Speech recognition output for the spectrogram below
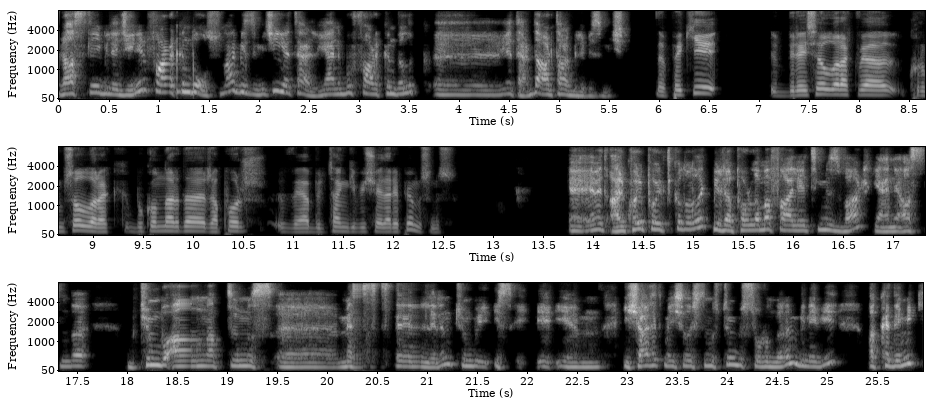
rastlayabileceğinin farkında olsunlar bizim için yeterli. Yani bu farkındalık e, yeter de artar bile bizim için. E, Peki bireysel olarak veya kurumsal olarak bu konularda rapor veya bülten gibi şeyler yapıyor musunuz? E, evet, alkol politikalı olarak bir raporlama faaliyetimiz var. Yani aslında tüm bu anlattığımız e, meselelerin, tüm bu is, e, e, işaret etmeye çalıştığımız tüm bu sorunların bir nevi akademik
